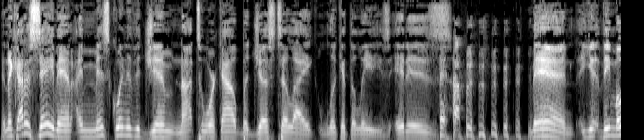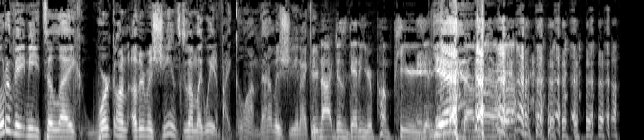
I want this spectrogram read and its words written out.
And I gotta say, man, I miss going to the gym not to work out, but just to like look at the ladies. It is, man, you, they motivate me to like work on other machines because I'm like, wait, if I go on that machine, I You're not just getting your pump here, you're getting Yeah. your down there.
